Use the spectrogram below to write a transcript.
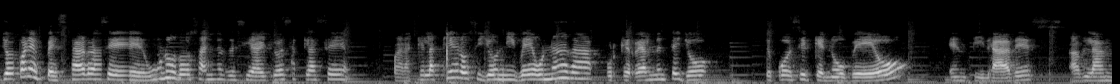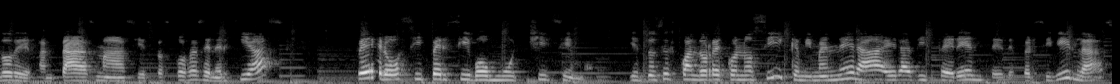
yo para empezar hace uno o dos años decía, yo esa clase, ¿para qué la quiero si yo ni veo nada? Porque realmente yo te puedo decir que no veo entidades hablando de fantasmas y estas cosas, energías, pero sí percibo muchísimo. Y entonces cuando reconocí que mi manera era diferente de percibirlas,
